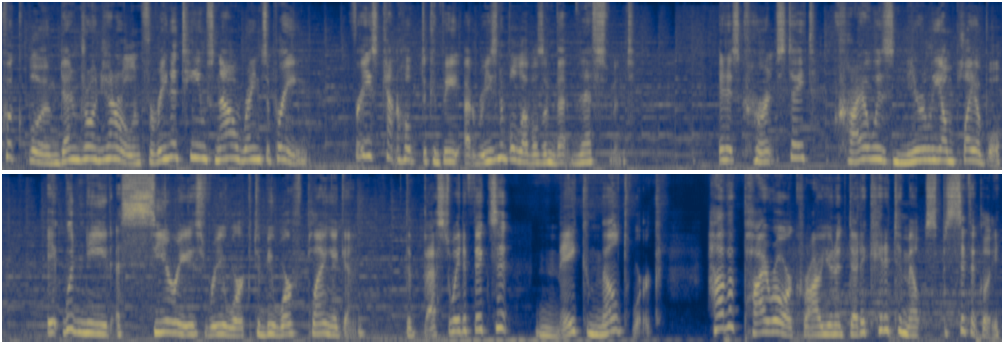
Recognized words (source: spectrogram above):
Quick Bloom, Dendro in general, and Furina teams now reign supreme. Freeze can't hope to compete at reasonable levels of investment. In its current state, Cryo is nearly unplayable. It would need a serious rework to be worth playing again. The best way to fix it? Make Melt work. Have a Pyro or Cryo unit dedicated to Melt specifically,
